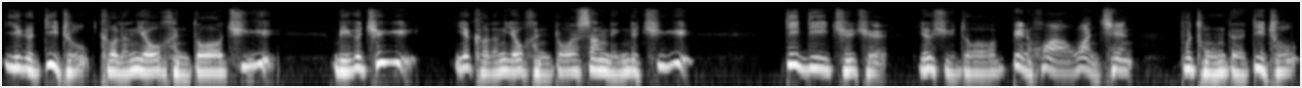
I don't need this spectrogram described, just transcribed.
一个地图可能有很多区域，每个区域也可能有很多相邻的区域。的的确确有许多变化万千、不同的地图。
